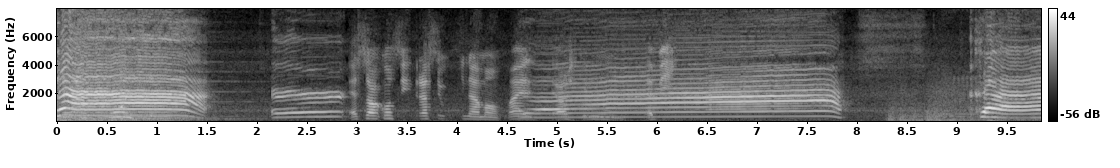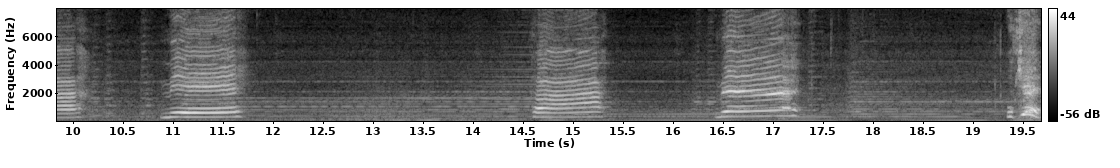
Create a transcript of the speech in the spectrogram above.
Ah! É só concentrar seu aqui na mão, mas eu acho que não- é bem... Ka me Ka me O quê?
